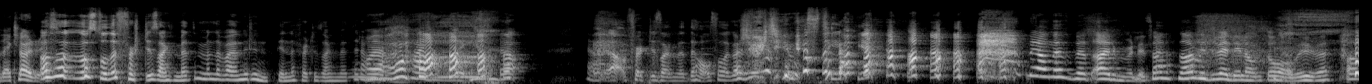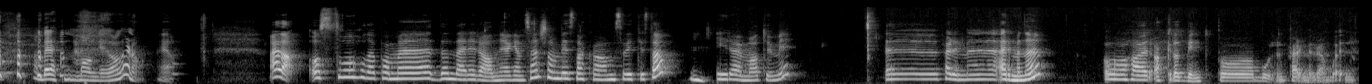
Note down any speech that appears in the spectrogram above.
Ja, det klarer du. Altså, nå sto det 40 cm, men det var jo en rundpinne 40 cm. Å, ja, herregud. ja. ja, 40 cm i hals hadde kanskje vært i meste laget. Det er nesten et arme, liksom. Det har blitt veldig langt å holde over huet. Han berettet den mange ganger nå. Ja. Nei da. Og så holder jeg på med den der Rania-genseren som vi snakka om så vidt i stad. I Rauma og Tumi. Eh, ferdig med ermene. Og har akkurat begynt på bolen. Ferdig med vrangboarden.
